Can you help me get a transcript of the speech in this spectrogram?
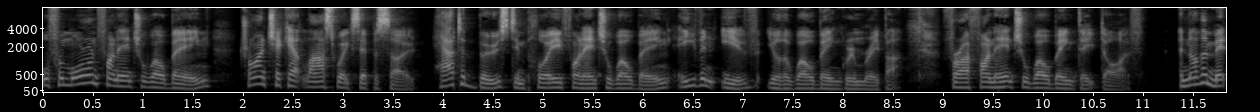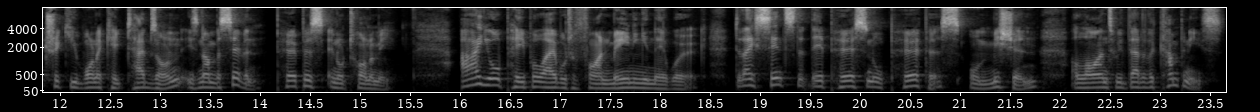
Well, for more on financial well-being, try and check out last week's episode, How to Boost Employee Financial Wellbeing Even If You're the Wellbeing Grim Reaper, for our financial wellbeing deep dive. Another metric you want to keep tabs on is number seven, purpose and autonomy. Are your people able to find meaning in their work? Do they sense that their personal purpose or mission aligns with that of the company's?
